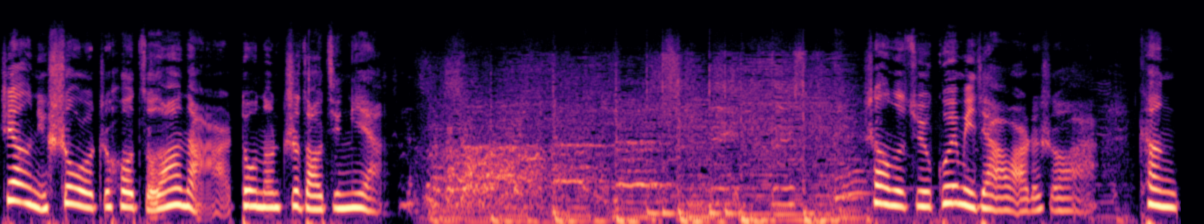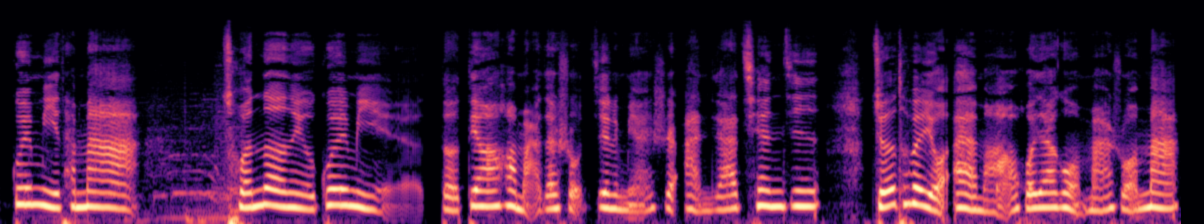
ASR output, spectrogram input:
这样你瘦了之后走到哪儿都能制造经验。上次去闺蜜家玩的时候啊，看闺蜜她妈存的那个闺蜜的电话号码在手机里面是俺家千金，觉得特别有爱嘛。回家跟我妈说，妈，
